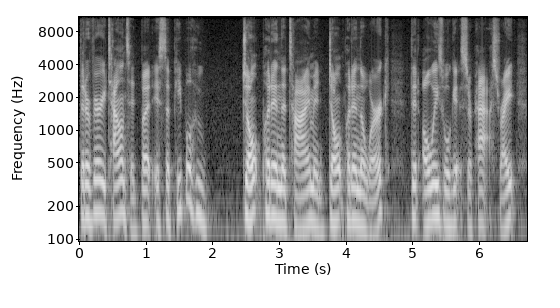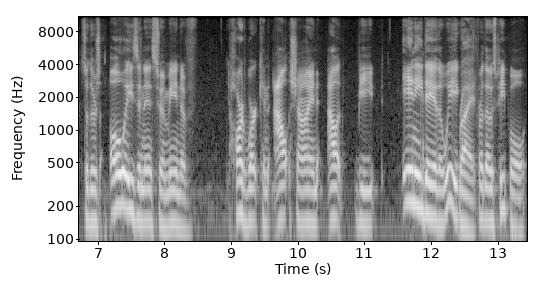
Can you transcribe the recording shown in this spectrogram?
That are very talented, but it's the people who don't put in the time and don't put in the work that always will get surpassed, right? So there's always an ins to a mean of hard work can outshine, outbeat any day of the week Right. for those people,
